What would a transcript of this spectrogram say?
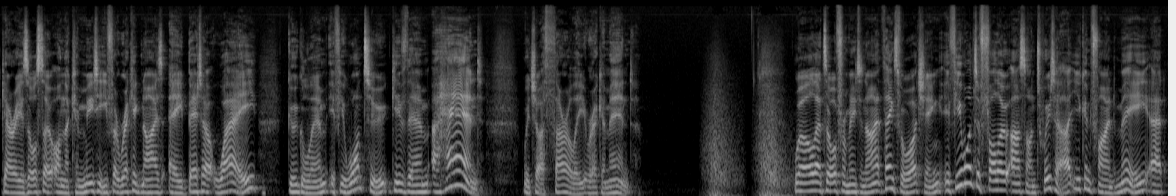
Gary is also on the committee for Recognise a Better Way. Google them if you want to give them a hand, which I thoroughly recommend. Well, that's all from me tonight. Thanks for watching. If you want to follow us on Twitter, you can find me at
